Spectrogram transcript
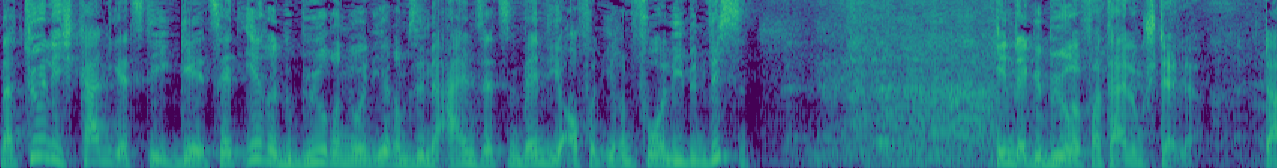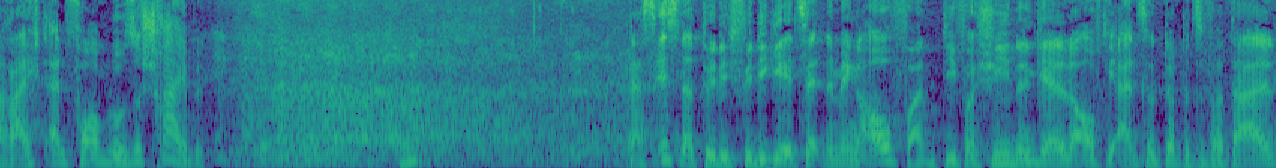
Natürlich kann jetzt die GEZ ihre Gebühren nur in ihrem Sinne einsetzen, wenn die auch von ihren Vorlieben wissen. In der Gebührenverteilungsstelle. Da reicht ein formloses Schreiben. Hm? Das ist natürlich für die GEZ eine Menge Aufwand, die verschiedenen Gelder auf die einzelnen Töpfe zu verteilen,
